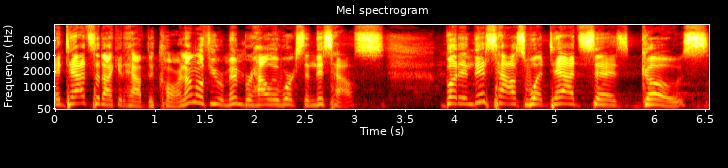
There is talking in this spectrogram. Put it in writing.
And dad said I could have the car. And I don't know if you remember how it works in this house, but in this house, what dad says goes.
